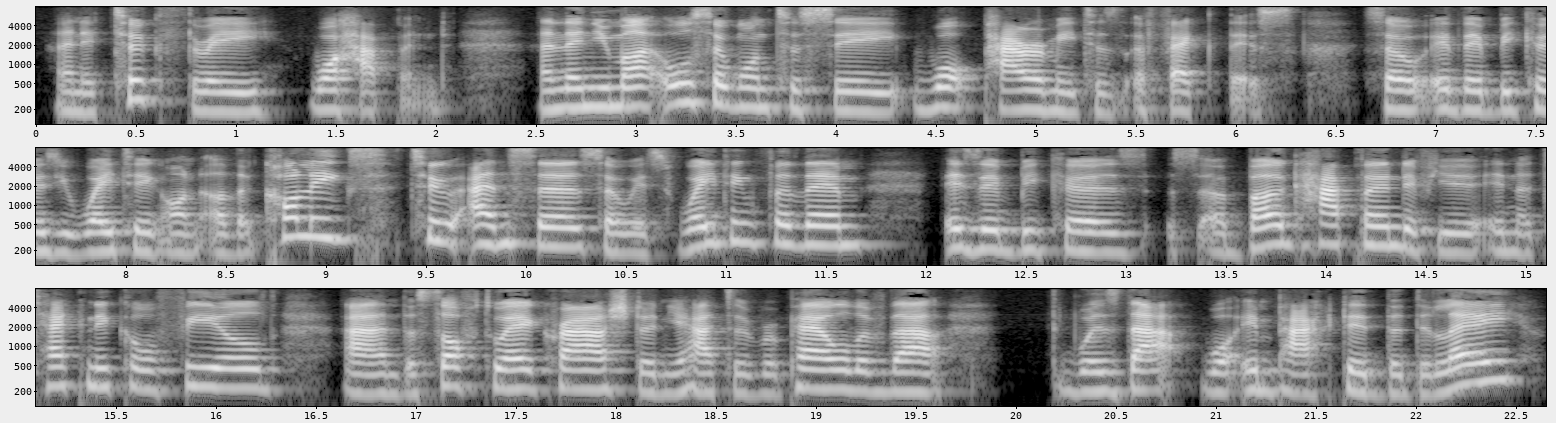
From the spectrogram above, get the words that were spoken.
and it took three, what happened? And then you might also want to see what parameters affect this. So, is it because you're waiting on other colleagues to answer? So, it's waiting for them. Is it because a bug happened if you're in a technical field and the software crashed and you had to repair all of that? Was that what impacted the delay?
